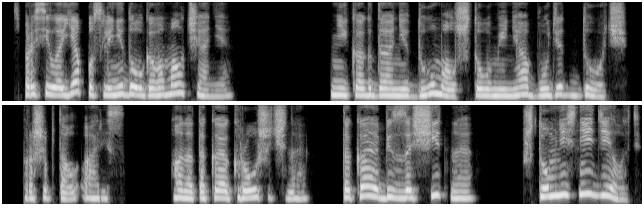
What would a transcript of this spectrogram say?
– спросила я после недолгого молчания. «Никогда не думал, что у меня будет дочь», – прошептал Арис. «Она такая крошечная, Такая беззащитная. Что мне с ней делать?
